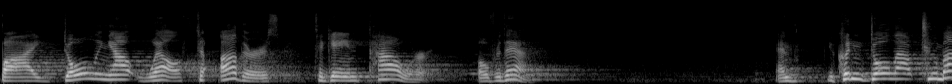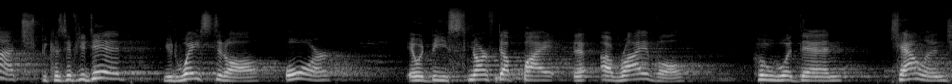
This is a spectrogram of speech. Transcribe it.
By doling out wealth to others to gain power over them. And you couldn't dole out too much because if you did, you'd waste it all, or it would be snarfed up by a rival who would then challenge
